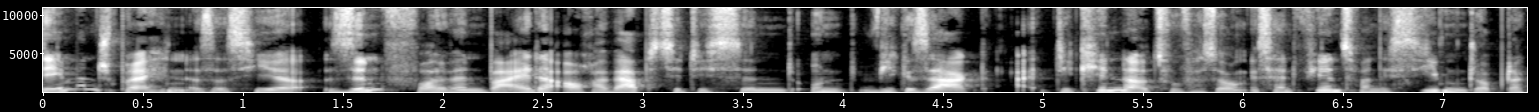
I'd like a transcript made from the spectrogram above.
Dementsprechend ist es hier sinnvoll, wenn beide auch erwerbstätig sind. Und wie gesagt, die Kinder zu versorgen ist ein 24-7-Job. Da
